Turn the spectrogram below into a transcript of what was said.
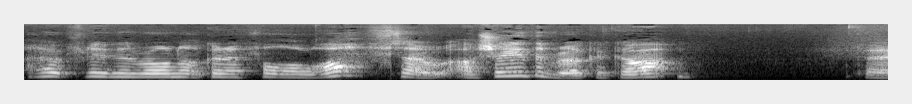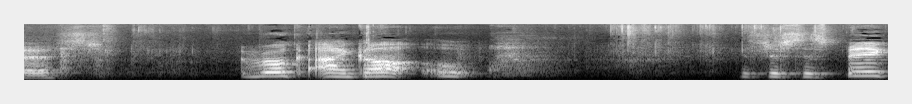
hopefully they're all not going to fall off. So I'll show you the rug I got first. The rug I got, oh, it's just this big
